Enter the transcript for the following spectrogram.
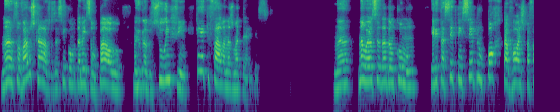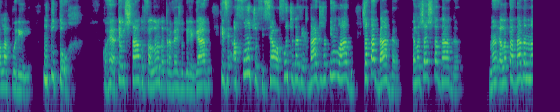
Né? São vários casos, assim como também São Paulo, no Rio Grande do Sul, enfim. Quem é que fala nas matérias? Né? Não é o cidadão comum. Ele tá sempre, tem sempre um porta-voz para falar por ele, um tutor correto? É o Estado falando através do delegado. Quer dizer, a fonte oficial, a fonte da verdade já tem um lado, já está dada, ela já está dada. Né? Ela está dada na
